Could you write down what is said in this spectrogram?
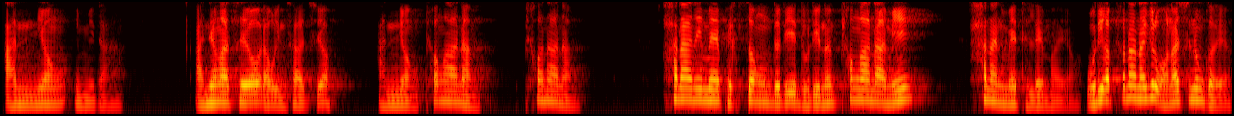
안녕입니다. 안녕하세요 라고 인사하지요. 안녕, 평안함, 편안함. 하나님의 백성들이 누리는 평안함이 하나님의 딜레마예요. 우리가 편안하길 원하시는 거예요.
